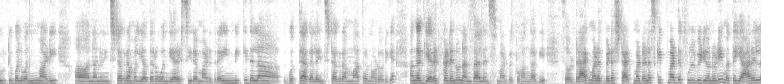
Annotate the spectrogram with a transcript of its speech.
ಯೂಟ್ಯೂಬಲ್ಲಿ ಒಂದು ಮಾಡಿ ನಾನು ಇನ್ಸ್ಟಾಗ್ರಾಮಲ್ಲಿ ಯಾವ್ದಾದ್ರು ಒಂದು ಎರಡು ಸೀರೆ ಮಾಡಿದ್ರೆ ಇನ್ನು ಮಿಕ್ಕಿದೆಲ್ಲ ಗೊತ್ತೇ ಆಗಲ್ಲ ಇನ್ಸ್ಟಾಗ್ರಾಮ್ ಮಾತ್ರ ನೋಡೋರಿಗೆ. ಹಂಗಾಗಿ ಎರಡು ಕಡೆನೂ ನಾನು ಬ್ಯಾಲೆನ್ಸ್ ಮಾಡಬೇಕು, ಹಾಗಾಗಿ. ಸೊ ಡ್ರ್ಯಾಗ್ ಮಾಡೋದು ಬೇಡ ಸ್ಟಾರ್ಟ್ ಮಾಡೋಣ. ಸ್ಕಿಪ್ ಮಾಡದೆ ಫುಲ್ ವಿಡಿಯೋ ನೋಡಿ, ಮತ್ತು ಯಾರೆಲ್ಲ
